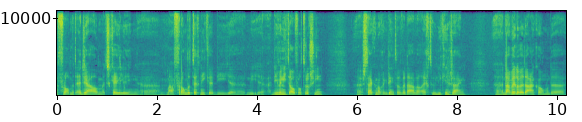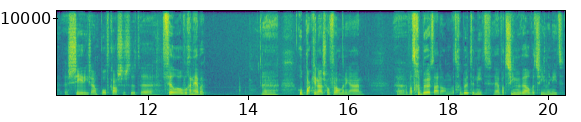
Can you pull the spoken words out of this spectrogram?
vooral met agile, met scaling, maar verandertechnieken die, die, die we niet overal terugzien. sterker nog, ik denk dat we daar wel echt uniek in zijn. Daar willen we de aankomende eh, series aan podcasts het, veel over gaan hebben. hoe pak je nou zo'n verandering aan? wat gebeurt daar dan? Wat gebeurt er niet? Hè, wat zien we wel, wat zien we niet?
